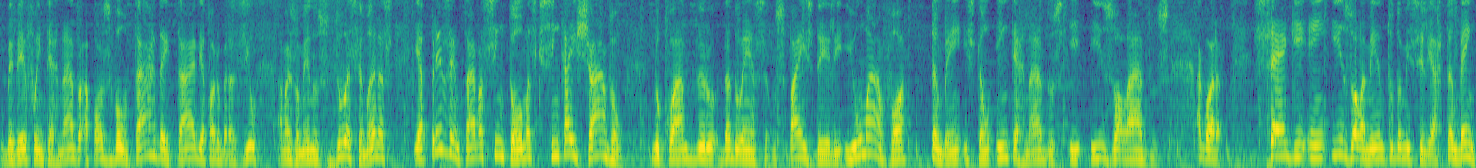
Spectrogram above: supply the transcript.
O bebê foi internado após voltar da Itália para o Brasil há mais ou menos duas semanas e apresentava sintomas que se encaixavam no quadro da doença. Os pais dele e uma avó também estão internados e isolados. Agora, segue em isolamento domiciliar também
